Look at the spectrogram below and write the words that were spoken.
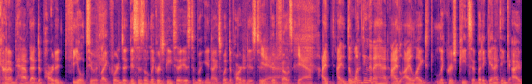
kind of have that departed feel to it. Like for this is a licorice pizza is to Boogie Nights what Departed is to Yeah, Goodfellas. yeah. I, I the one thing that I had I I liked licorice pizza, but again I think I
